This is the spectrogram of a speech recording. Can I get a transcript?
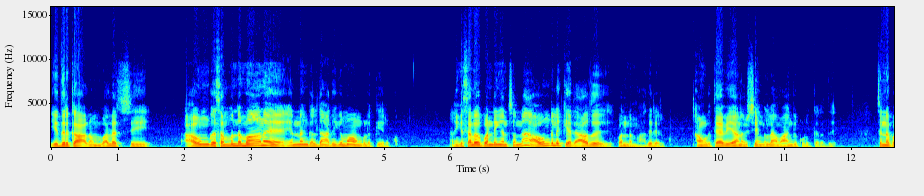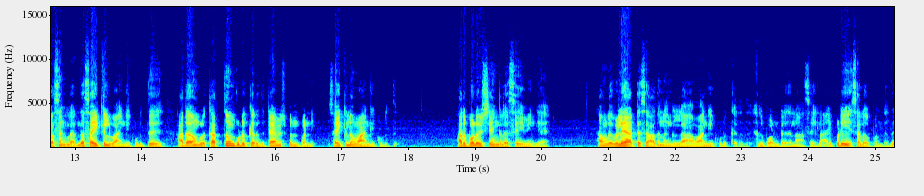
எதிர்காலம் வளர்ச்சி அவங்க சம்பந்தமான எண்ணங்கள் தான் அதிகமாக அவங்களுக்கு இருக்கும். நீங்கள் செலவு பண்ணுறீங்கன்னு சொன்னால் அவங்களுக்கு ஏதாவது பண்ண மாதிரி இருக்கும். அவங்களுக்கு தேவையான விஷயங்கள்லாம் வாங்கி கொடுக்கறது. சின்ன பசங்களாக இருந்தால் சைக்கிள் வாங்கி கொடுத்து அதை அவங்களுக்கு கற்றும் கொடுக்கறது டைம் ஸ்பெண்ட் பண்ணி சைக்கிளும் வாங்கி கொடுத்து. அது போல் விஷயங்களை செய்வீங்க. அவங்களுக்கு விளையாட்டு சாதனங்கள்லாம் வாங்கி கொடுக்கறது அது போன்றதெல்லாம் செய்யலாம். இப்படி செலவு பண்ணுறது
